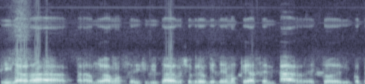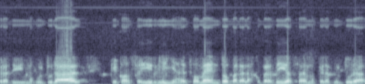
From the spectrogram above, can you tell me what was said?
Y la verdad, para dónde vamos es difícil saberlo. Yo creo que tenemos que asentar esto del cooperativismo cultural que conseguir líneas de fomento para las cooperativas. Sabemos que la cultura,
